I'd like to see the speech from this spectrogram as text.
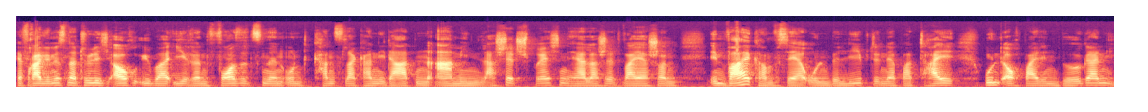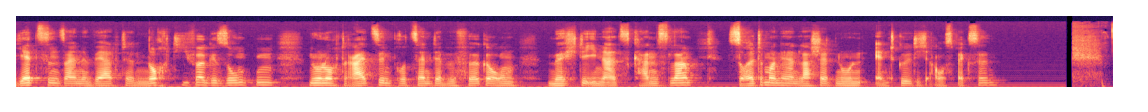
Herr Frey, wir müssen natürlich auch über Ihren Vorsitzenden und Kanzlerkandidaten Armin Laschet sprechen. Herr Laschet war ja schon im Wahlkampf sehr unbeliebt in der Partei und auch bei den Bürgern. Jetzt sind seine Werte noch tiefer gesunken. Nur noch 13 Prozent der Bevölkerung möchte ihn als Kanzler. Sollte man Herrn Laschet nun endgültig auswechseln?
